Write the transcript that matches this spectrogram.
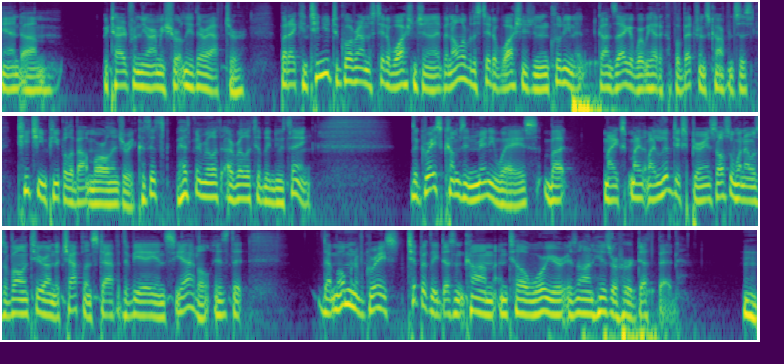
and um, retired from the Army shortly thereafter. But I continued to go around the state of Washington, and I've been all over the state of Washington, including at Gonzaga, where we had a couple of veterans conferences, teaching people about moral injury because it has been a relatively new thing. The grace comes in many ways, but my, my, my lived experience, also when I was a volunteer on the chaplain staff at the VA in Seattle, is that that moment of grace typically doesn't come until a warrior is on his or her deathbed. Hmm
